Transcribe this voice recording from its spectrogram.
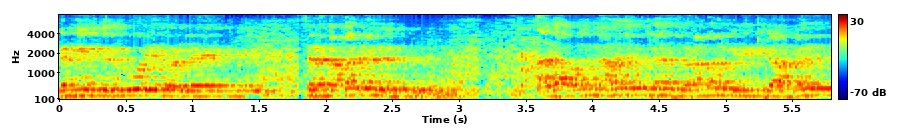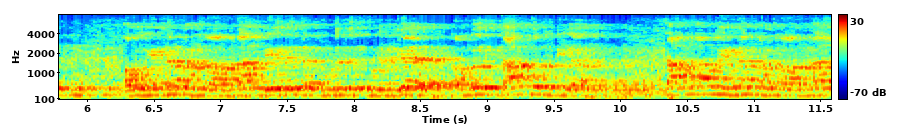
கண்ணியத்திற்குரியவர்களே சில நபர்கள் அதாவது நரகத்தில் சில நபர்கள் இருக்கிறார்கள் அவங்க என்ன பண்ணுவாங்கன்னா வேதத்தை கொடுக்க கொடுக்க அவங்களுக்கு தாங்க முடியாது தாங்காம என்ன பண்ணுவாங்கன்னா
